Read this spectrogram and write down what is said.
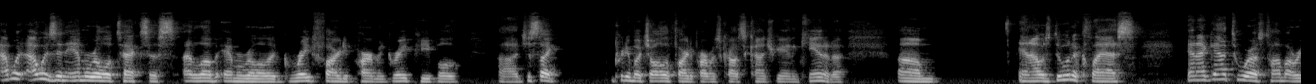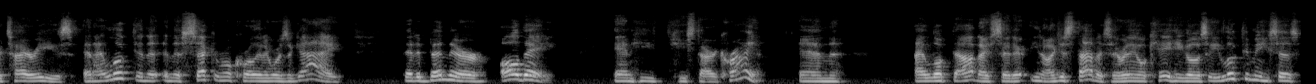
I, w- I was in Amarillo, Texas. I love Amarillo. A great fire department, great people, uh, just like pretty much all the fire departments across the country and in Canada. Um, and I was doing a class, and I got to where I was talking about retirees, and I looked in the in the second row, Corley, and there was a guy that had been there all day, and he he started crying, and I looked out and I said, you know, I just stopped. I said, everything okay? He goes, he looked at me, he says,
